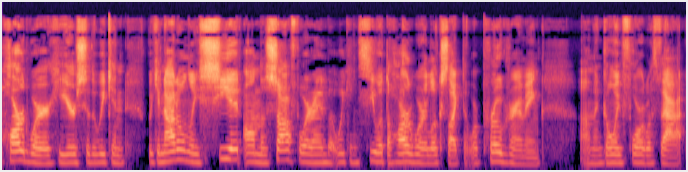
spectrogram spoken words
hardware here so that we can we can not only see it on the software end, but we can see what the hardware looks like that we're programming um, and going forward with that.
